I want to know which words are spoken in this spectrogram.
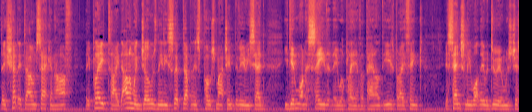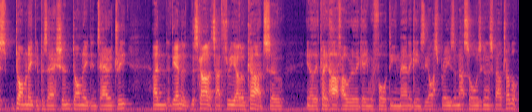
they shut it down second half. They played tight. Alun Wyn Jones nearly slipped up in his post match interview. He said he didn't want to say that they were playing for penalties, but I think essentially what they were doing was just dominating possession, dominating territory. And at the end of the Scarlets had three yellow cards, so you know they played half hour of the game with 14 men against the Ospreys, and that's always going to spell trouble.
